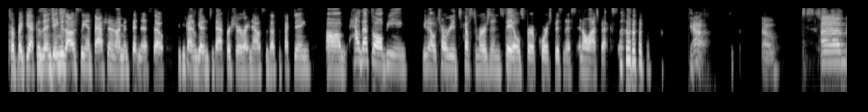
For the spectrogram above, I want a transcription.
Perfect. Yeah, because then Jamie's obviously in fashion and I'm in fitness. So we can kind of get into that for sure right now. So that's affecting um, how that's all being, you know, targeted to customers and sales for, of course, business in all aspects. yeah. So um,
